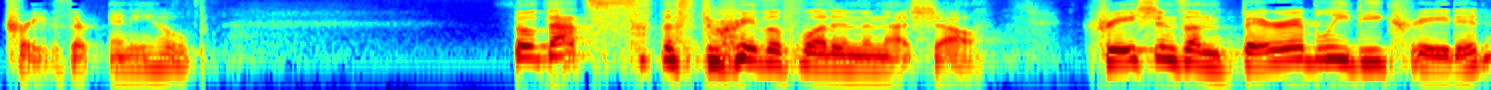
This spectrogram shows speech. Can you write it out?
Great. Is there any hope? So that's the story of the flood in a nutshell. Creation's unbearably decreated.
